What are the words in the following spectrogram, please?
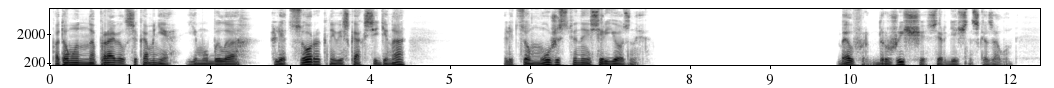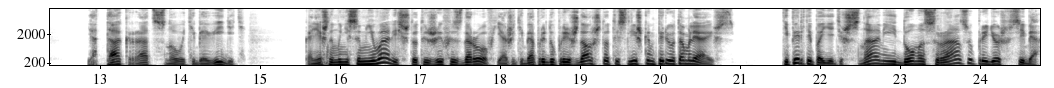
Потом он направился ко мне. Ему было лет сорок, на висках седина, лицо мужественное, серьезное. «Белфорд, дружище», — сердечно сказал он, — я так рад снова тебя видеть. Конечно, мы не сомневались, что ты жив и здоров. Я же тебя предупреждал, что ты слишком переутомляешься. Теперь ты поедешь с нами и дома сразу придешь в себя.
